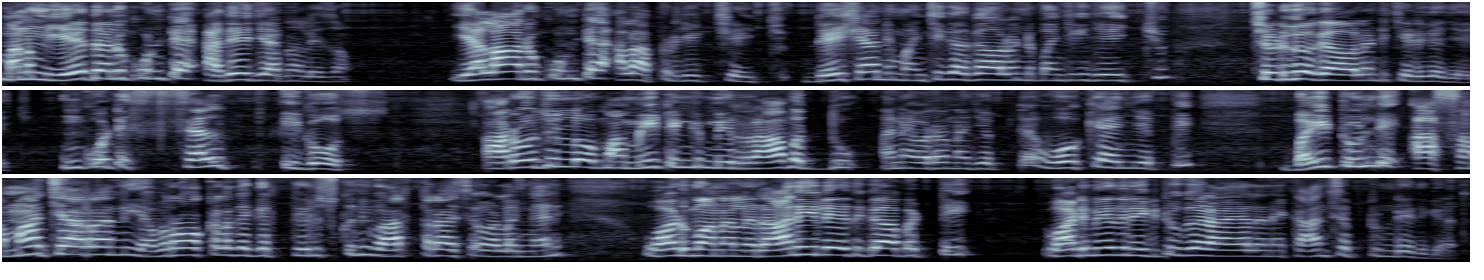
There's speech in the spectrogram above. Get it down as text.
మనం ఏదనుకుంటే అదే జర్నలిజం. ఎలా అనుకుంటే అలా ప్రొజెక్ట్ చేయొచ్చు. దేశాన్ని మంచిగా కావాలంటే మంచిగా చేయొచ్చు చెడుగా కావాలంటే చెడుగా చేయొచ్చు. ఇంకోటి సెల్ఫ్ ఇగోస్. ఆ రోజుల్లో మా మీటింగ్కి మీరు రావద్దు అని ఎవరైనా చెప్తే ఓకే అని చెప్పి బయట ఉండి ఆ సమాచారాన్ని ఎవరో ఒకళ్ళ దగ్గర తెలుసుకుని వార్త రాసేవాళ్ళం కానీ వాడు మనల్ని రానిలేదు కాబట్టి వాడి మీద నెగిటివ్గా రాయాలనే కాన్సెప్ట్ ఉండేది కాదు.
